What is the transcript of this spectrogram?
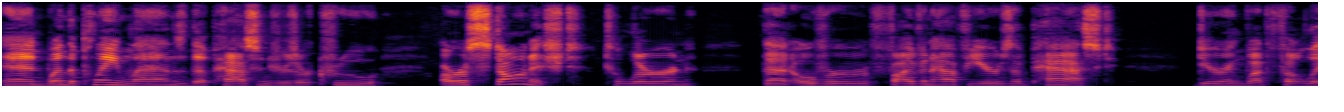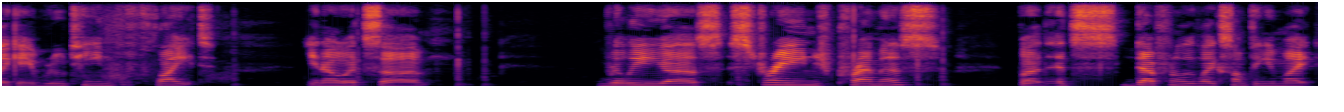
And when the plane lands, the passengers or crew are astonished to learn that over five and a half years have passed during what felt like a routine flight. You know, it's a really uh, strange premise but it's definitely like something you might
